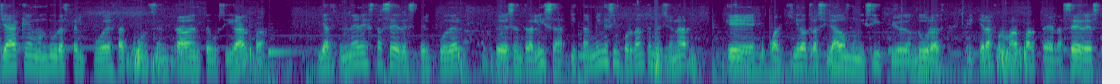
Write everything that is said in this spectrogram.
ya que en Honduras el poder está concentrado en Tegucigalpa, y al tener estas sedes el poder se descentraliza y también es importante mencionar que cualquier otra ciudad o municipio de Honduras que quiera formar parte de las sedes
